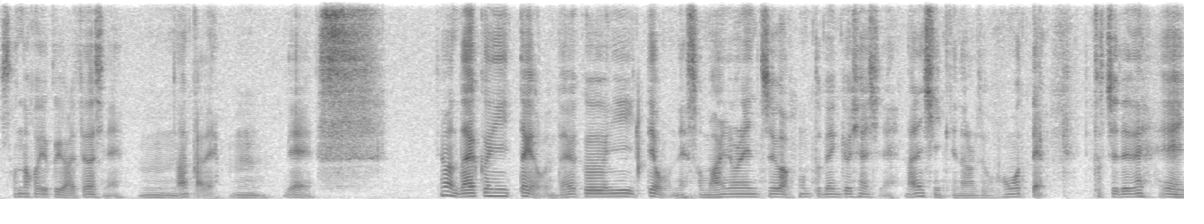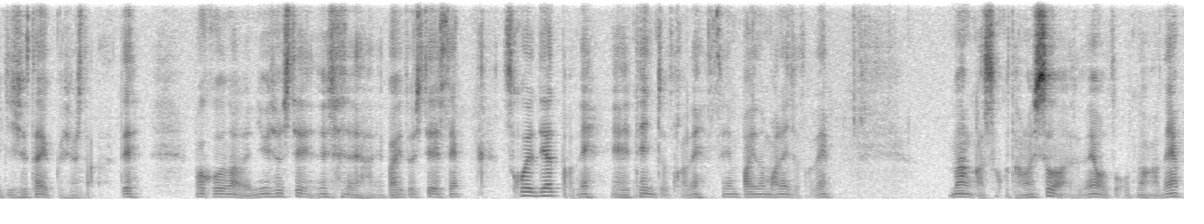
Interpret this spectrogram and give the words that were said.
そんなことよく言われてたしね。うんなんかねうん。ででまあ大学に行ったけどね大学に行ってもねその周りの連中が本当勉強しないしね何しに来てんだろうと思って途中でね、えー、自主退学しました。でまあこうなので入所して入所じゃないバイトしてですねそこで出会ったね、えー、店長とかね先輩のマネージャーとかねなんかすごく楽しそうなんですよね大人がね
